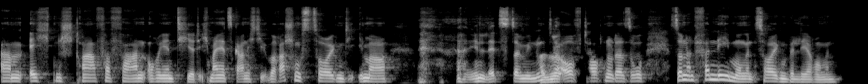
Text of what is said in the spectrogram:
am echten Strafverfahren orientiert? Ich meine jetzt gar nicht die Überraschungszeugen, die immer in letzter Minute also, auftauchen oder so, sondern Vernehmungen, Zeugenbelehrungen.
